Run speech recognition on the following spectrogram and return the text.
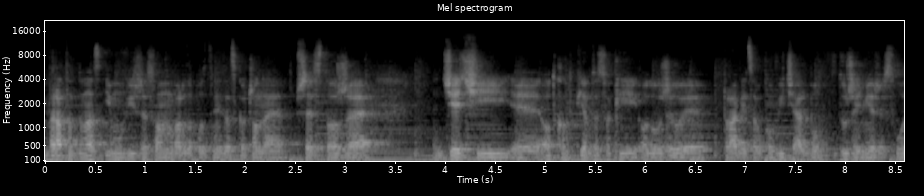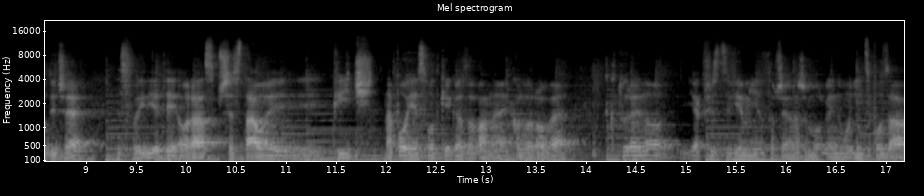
wraca do nas i mówi, że są bardzo pozytywnie zaskoczone przez to, że dzieci, y, odkąd piją te soki, odłożyły prawie całkowicie albo w dużej mierze słodycze ze swojej diety oraz przestały y, pić napoje słodkie gazowane, kolorowe które no, jak wszyscy wiemy nie dostarczają naszemu organizmu nic poza,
